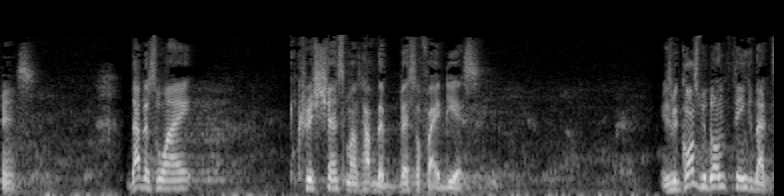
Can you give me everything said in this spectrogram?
Yes. That is why Christians must have the best of ideas. It's because we don't think that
